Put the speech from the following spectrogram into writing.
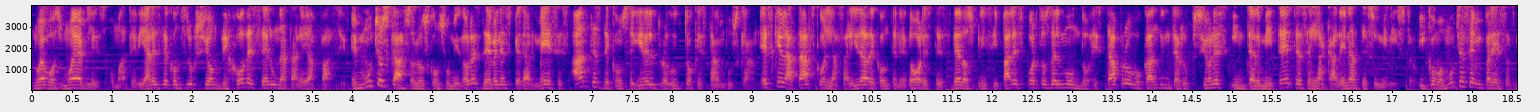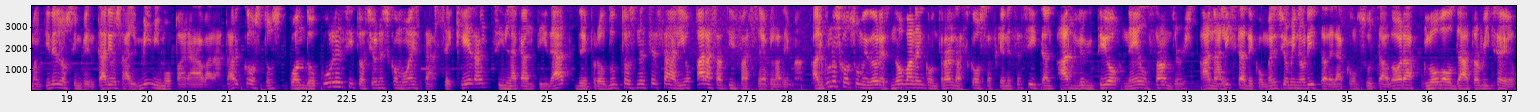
nuevos muebles o materiales de construcción dejó de ser una tarea fácil. En muchos casos, los consumidores deben esperar meses antes de conseguir el producto que están buscando. Es que el atasco en la salida de contenedores desde los principales puertos del mundo está provocando interrupciones intermitentes en la cadena de suministro. Y como muchas empresas mantienen los inventarios al mínimo para abaratar costos, cuando ocurren situaciones como esta, se quedan sin la cantidad de productos necesarios para satisfacer la demanda. Algunos consumidores no van a encontrar las cosas que necesitan, advirtió Neil Saunders, analista de comercio minorista de la consultadora Global Data Retail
